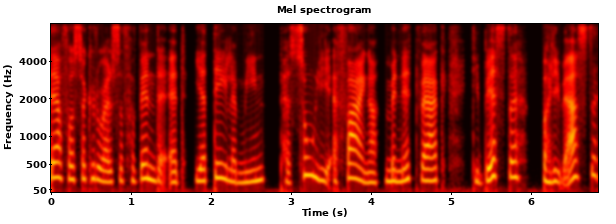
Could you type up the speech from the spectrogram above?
derfor så kan du altså forvente, at jeg deler mine personlige erfaringer med netværk, de bedste og de værste.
